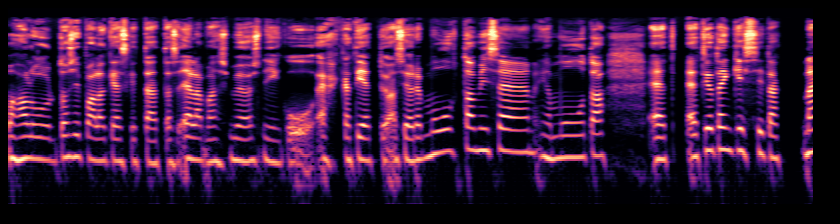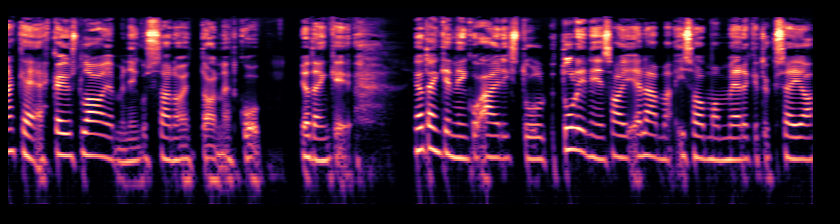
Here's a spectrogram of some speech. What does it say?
mä haluan tosi paljon keskittää tässä elämässä myös niin kuin ehkä tiettyjen asioiden muuttamiseen ja muuta. Että et jotenkin sitä näkee ehkä just laajemmin, niin kuin sanoit tonne, että kun jotenkin jotenkin niin kuin äidiksi tuli, niin sai elämä isomman merkityksen ja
